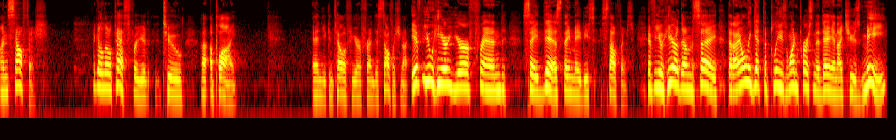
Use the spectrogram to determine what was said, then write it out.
unselfish? I got a little test for you to uh, apply. And you can tell if your friend is selfish or not. If you hear your friend say this, they may be selfish. If you hear them say that I only get to please one person a day and I choose me,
